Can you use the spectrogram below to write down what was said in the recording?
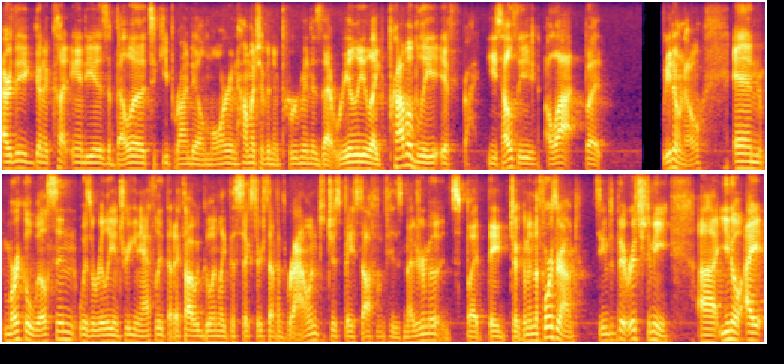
are they going to cut Andy Isabella to keep Rondale Moore? And how much of an improvement is that really? Like, probably if he's healthy, a lot, but we don't know. And Marco Wilson was a really intriguing athlete that I thought would go in like the sixth or seventh round just based off of his measurements, but they took him in the fourth round. Seems a bit rich to me. Uh, you know, I,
